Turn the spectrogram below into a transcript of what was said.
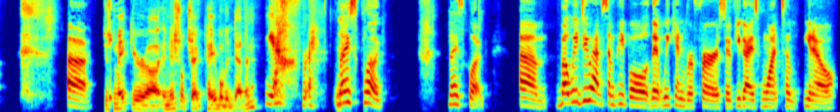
uh, Just make your uh, initial check payable to Devin. yeah, right. Nice plug. Nice plug. Um, but we do have some people that we can refer. So if you guys want to, you know,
